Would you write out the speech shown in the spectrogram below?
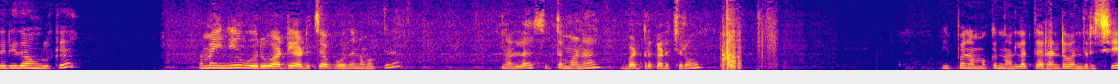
தெரியுதா உங்களுக்கு? நம்ம இனி ஒரு வாட்டி அடித்தா போதும் நமக்கு. நல்ல சுத்தமான பட்டர் கிடச்சிரும். இப்போ நமக்கு நல்லா திரண்டு வந்துருச்சு.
